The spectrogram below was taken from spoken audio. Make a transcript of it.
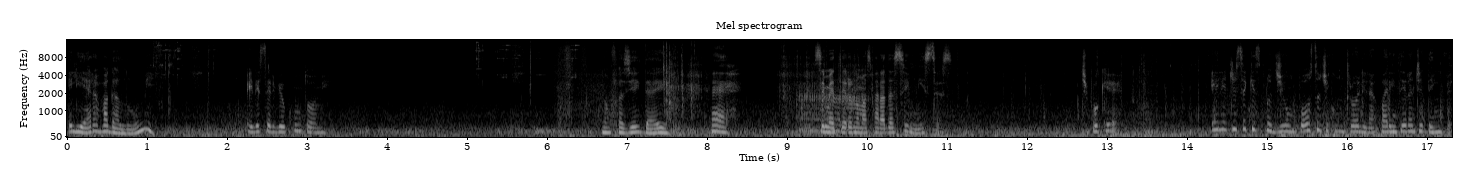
Ele era vagalume? Ele serviu com Tommy. Não fazia ideia. É. Se meteram numas paradas sinistras. Tipo o quê? Ele disse que explodiu um posto de controle na quarentena de Denver.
